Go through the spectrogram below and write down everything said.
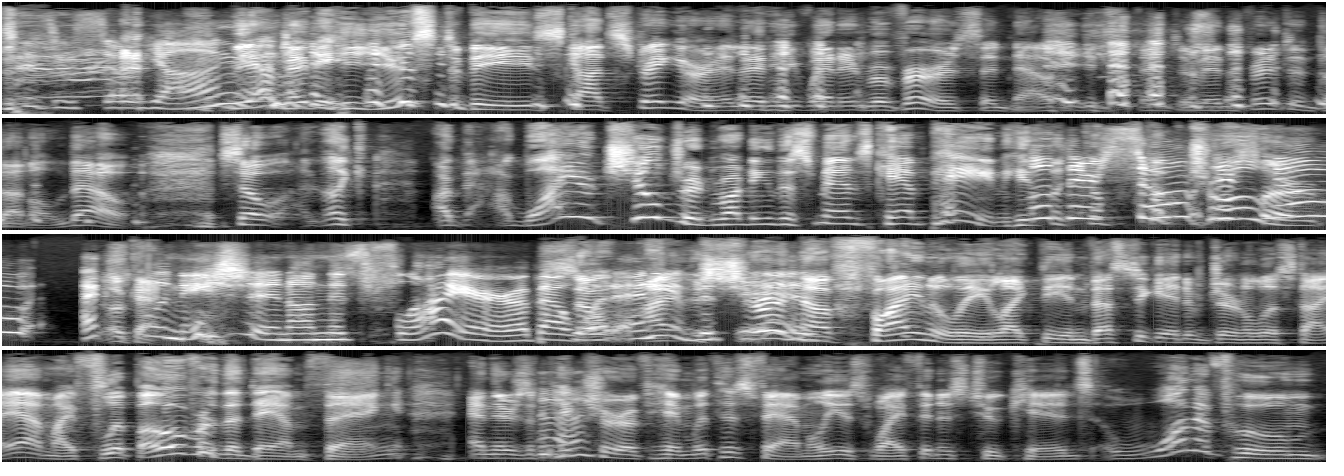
because he's so young. yeah, maybe he used to be Scott Stringer, and then he went in reverse, and now he's Benjamin Pigeon Tunnel. No, so like. Are, why are children running this man's campaign? He's Well, the there's co- so there's no explanation on this flyer about So what any I- of this sure is. Sure enough, finally, like the investigative journalist I am, I flip over the damn thing, and there's a Uh-huh. picture of him with his family, his wife and his two kids, one of whom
